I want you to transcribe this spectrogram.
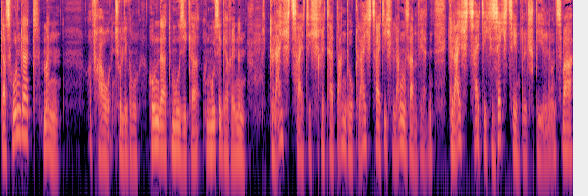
Dass 100 Mann, Frau, Entschuldigung, 100 Musiker und Musikerinnen gleichzeitig Ritardando, gleichzeitig langsam werden, gleichzeitig Sechzehntel spielen und zwar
